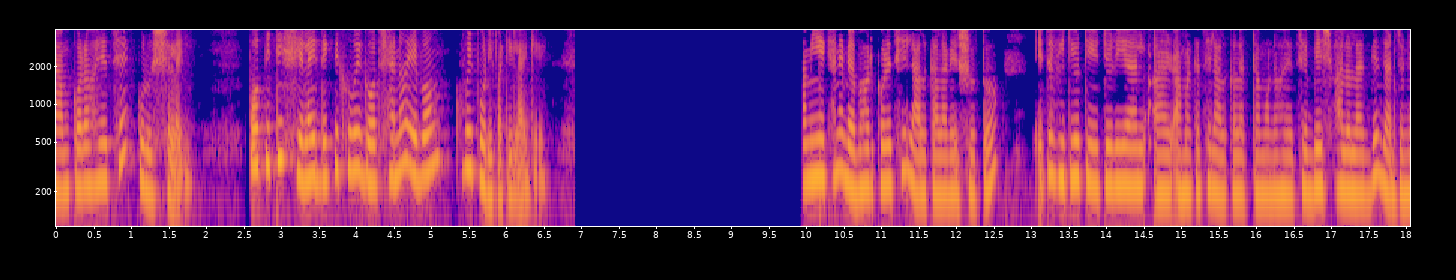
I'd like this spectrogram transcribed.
নাম করা হয়েছে ক্রুশ সেলাই। প্রতিটি সেলাই দেখতে খুবই গোছানো এবং খুবই পরিপাটি লাগে। আমি এখানে ব্যবহার করেছি লাল কালারের সুতো। এটা ভিডিও টিউটোরিয়াল আর আমার কাছে লাল কালারটা মনে হয়েছে। বেশ ভালো লাগবে, যার জন্য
